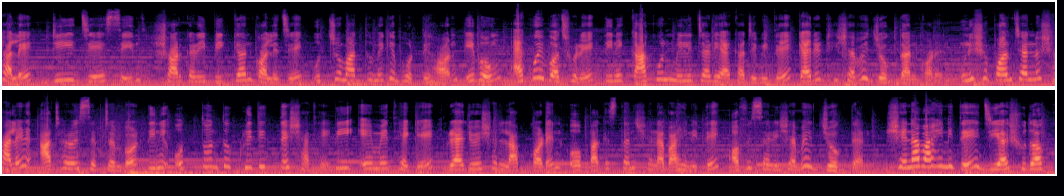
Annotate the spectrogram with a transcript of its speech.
সালে ডি জে সিন্ধ সরকারি বিজ্ঞান কলেজে উচ্চ মাধ্যমিকে ভর্তি হন এবং একই বছরে তিনি কাকুন মিলিটারি একাডেমিতে ক্যাডেট হিসাবে যোগদান করেন। উনিশশো পঞ্চান্ন সালের আঠারোই সেপ্টেম্বর তিনি অত্যন্ত কৃতিত্বের সাথে পিএমএ থেকে গ্র্যাজুয়েশন লাভ করেন ও পাকিস্তান সেনাবাহিনীতে অফিসার হিসাবে যোগ দেন। সেনাবাহিনীতে জিয়া সুদক্ষ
